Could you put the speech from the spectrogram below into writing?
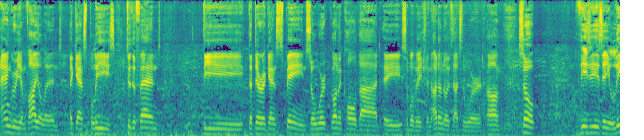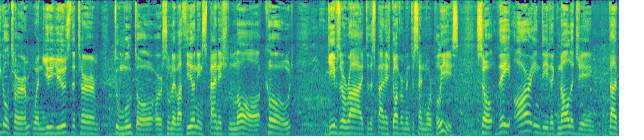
angry and violent against police to defend the that they're against Spain. So we're gonna call that a sublevation. I don't know if that's the word. Um, so this is a legal term. When you use the term tumulto or sublevación in Spanish law code, gives a right to the Spanish government to send more police. So they are indeed acknowledging that,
